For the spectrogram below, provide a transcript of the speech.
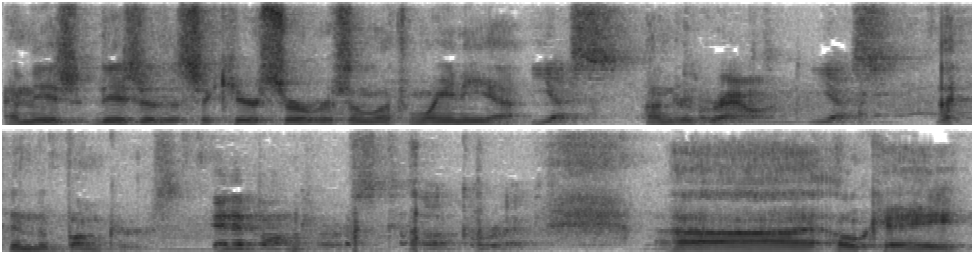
And these these are the secure servers in Lithuania, Yes. underground, correct. Yes. in the bunkers. In a bunkers, uh, correct. Uh, okay.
